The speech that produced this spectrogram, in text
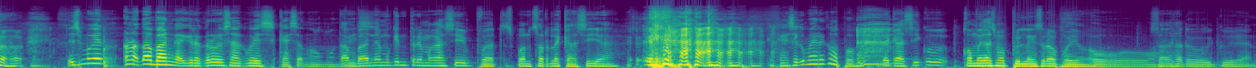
Terus mungkin ono tambahan gak kira-kira wis aku wis kesok ngomong. guys. tambahannya mungkin terima kasih buat sponsor Legasi ya Legasi ku merek apa? Legasi ku komunitas mobil yang Surabaya Oh. salah satu itu kan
